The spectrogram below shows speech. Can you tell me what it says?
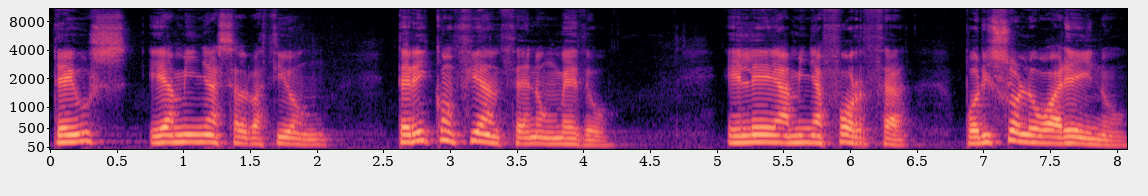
Deus é a miña salvación. Terei confianza e non medo. Ele é a miña forza, por iso lo areino.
